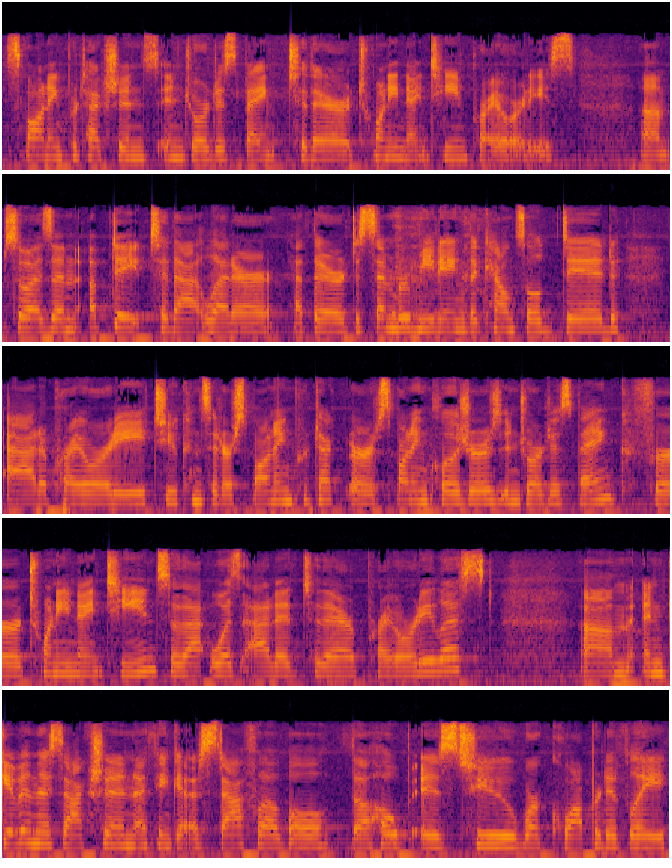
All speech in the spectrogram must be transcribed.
spawning protections in Georges Bank to their 2019 priorities. Um, so, as an update to that letter, at their December meeting, the council did add a priority to consider spawning protect or spawning closures in Georges Bank for 2019. So that was added to their priority list. Um, and given this action, I think at a staff level, the hope is to work cooperatively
